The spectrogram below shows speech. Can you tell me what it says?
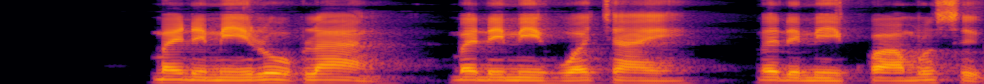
ๆ ไม่ได้มีรูปร่าง ไม่ได้มีหัวใจ ไม่ได้มีความรู้สึก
